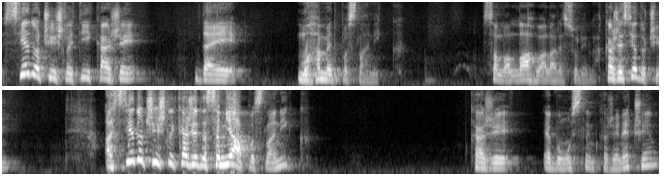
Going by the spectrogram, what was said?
svjedočiš li ti, kaže, da je Muhammed poslanik? Sallallahu ala Resulillah. Kaže, svjedočim. A svjedočiš li, kaže, da sam ja poslanik? Kaže, Ebu Muslim, kaže, ne čujem.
